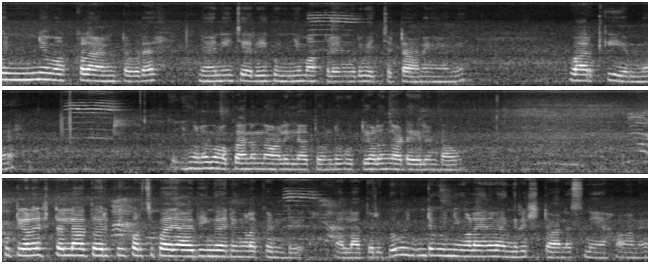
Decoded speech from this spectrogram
കുഞ്ഞു മക്കളാണ് കേട്ടോ ഇവിടെ. ഞാൻ ഈ ചെറിയ കുഞ്ഞു മക്കളെയും കൂടി വെച്ചിട്ടാണ് ഞാൻ വർക്ക് ചെയ്യുന്നത് കുഞ്ഞുങ്ങളെ നോക്കാനൊന്നും ആളില്ലാത്തതുകൊണ്ട് കുട്ടികളും കടയിലുണ്ടാവും. കുട്ടികളെ ഇഷ്ടമല്ലാത്തവർക്ക് കുറച്ച് പരാതിയും കാര്യങ്ങളൊക്കെ ഉണ്ട്. അല്ലാത്തവർക്ക് എന്റെ കുഞ്ഞുങ്ങളെ ഭയങ്കര ഇഷ്ടമാണ് സ്നേഹമാണ്.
